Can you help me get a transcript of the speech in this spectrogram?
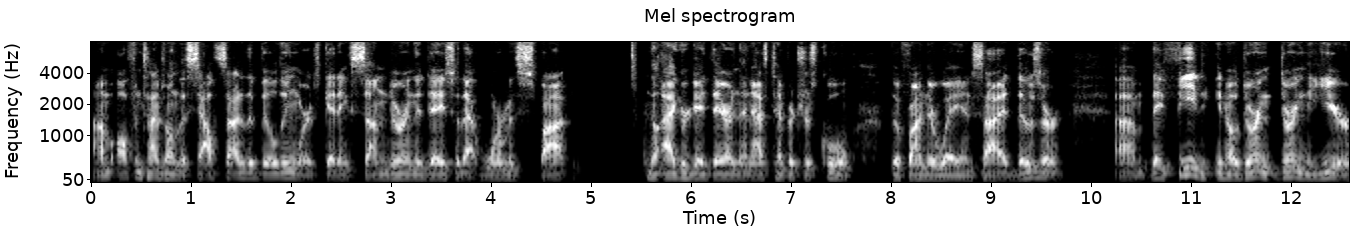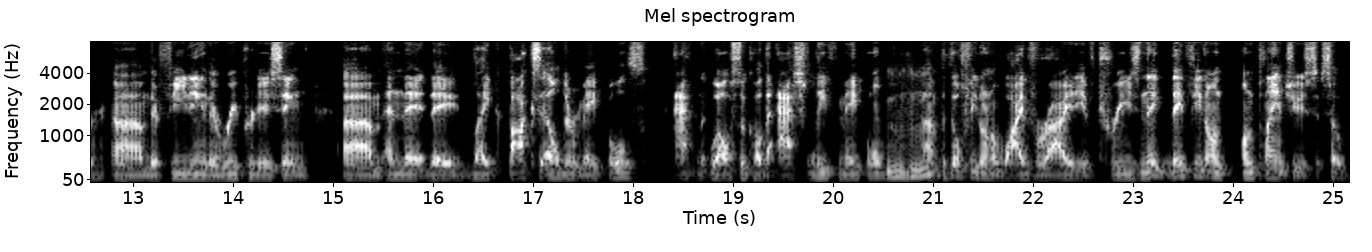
Um, oftentimes on the south side of the building where it's getting sun during the day, so that warmest spot, they'll aggregate there, and then as temperatures cool, they'll find their way inside. Those are um, they feed you know during during the year um, they're feeding they're reproducing um, and they they like box elder maples we also call the ash leaf maple mm-hmm. Um, but they'll feed on a wide variety of trees and they they feed on on plant juices so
